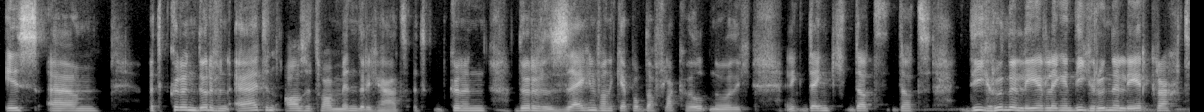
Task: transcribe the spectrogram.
is... Um, het kunnen durven uiten als het wat minder gaat. Het kunnen durven zeggen van ik heb op dat vlak hulp nodig. En ik denk dat, dat die groene leerlingen, die groene leerkracht,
